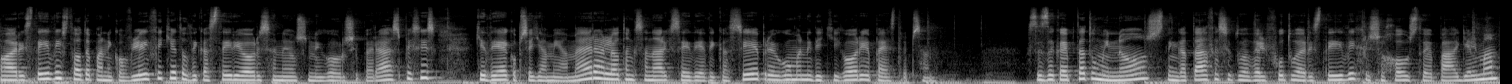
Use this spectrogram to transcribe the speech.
Ο Αριστίδης τότε πανικοβλήθηκε, το δικαστήριο όρισε νέους συνηγόρους υπεράσπισης και διέκοψε για μία μέρα, αλλά όταν ξανάρχισε η διαδικασία, οι προηγούμενοι δικηγόροι επέστρεψαν. Στις 17 του μηνός, στην κατάθεση του αδελφού του Αριστίδη, Χρυσοχώους στο επάγγελμα,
